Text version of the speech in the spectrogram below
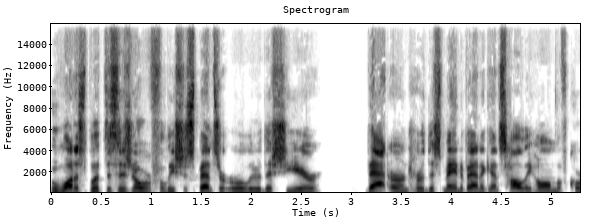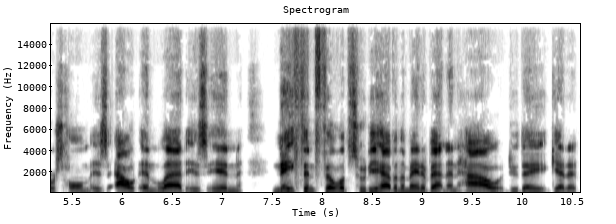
who won a split decision over Felicia Spencer earlier this year. That earned her this main event against Holly Holm. Of course, Holm is out and Ladd is in. Nathan Phillips, who do you have in the main event and how do they get it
